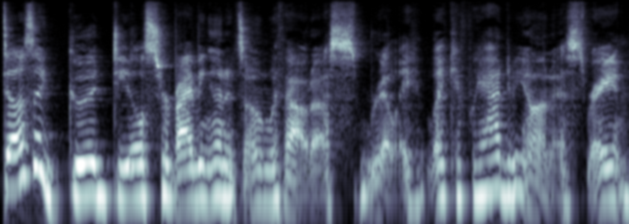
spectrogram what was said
does a good deal surviving on its own without us, really. Like if we had to be honest, right?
